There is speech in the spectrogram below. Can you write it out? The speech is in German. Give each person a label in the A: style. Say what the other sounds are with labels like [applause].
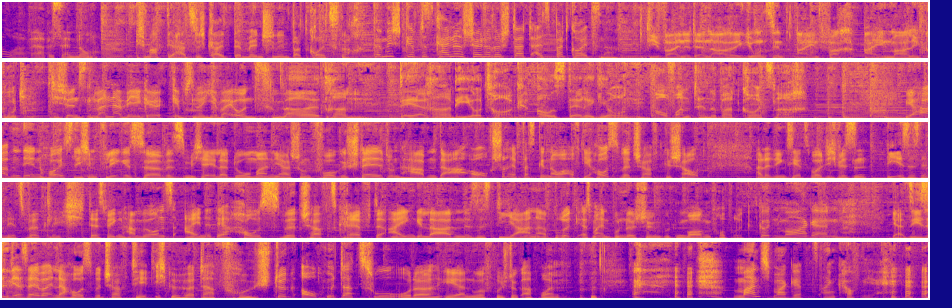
A: Dauerwerbesendung.
B: Ich mag die Herzlichkeit der Menschen in Bad Kreuznach.
C: Für mich gibt es keine schönere Stadt als Bad Kreuznach.
D: Die Weine der Nahregion sind einfach einmalig gut.
C: Die schönsten Wanderwege gibt's nur hier bei uns.
E: Nahe dran, der Radiotalk aus der Region auf Antenne Bad Kreuznach.
F: Wir haben den häuslichen Pflegeservice Michaela Domann ja schon vorgestellt und haben da auch schon etwas genauer auf die Hauswirtschaft geschaut. Allerdings jetzt wollte ich wissen, wie ist es denn jetzt wirklich? Deswegen haben wir uns eine der Hauswirtschaftskräfte eingeladen. Es ist Diana Brück. Erstmal einen wunderschönen guten Morgen, Frau Brück.
G: Guten Morgen.
F: Ja, Sie sind ja selber in der Hauswirtschaft tätig. Gehört da Frühstück auch mit dazu oder eher nur Frühstück abräumen? [laughs] [laughs]
G: Manchmal gibt's einen Kaffee.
